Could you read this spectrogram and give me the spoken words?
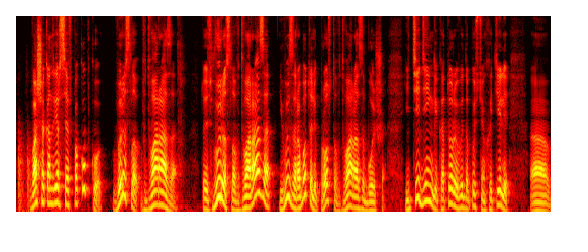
ваша конверсия в покупку выросла в два раза. То есть выросла в два раза, и вы заработали просто в два раза больше. И те деньги, которые вы, допустим, хотели э,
